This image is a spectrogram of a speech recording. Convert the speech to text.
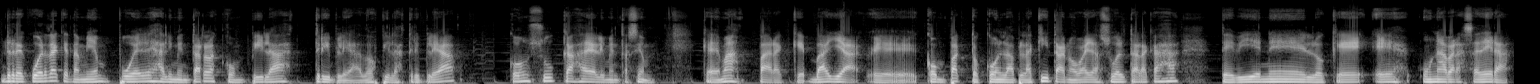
Recuerda que también puedes alimentarlas con pilas AAA, dos pilas AAA con su caja de alimentación. Que además, para que vaya eh, compacto con la plaquita, no vaya suelta la caja, te viene lo que es una abrazadera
